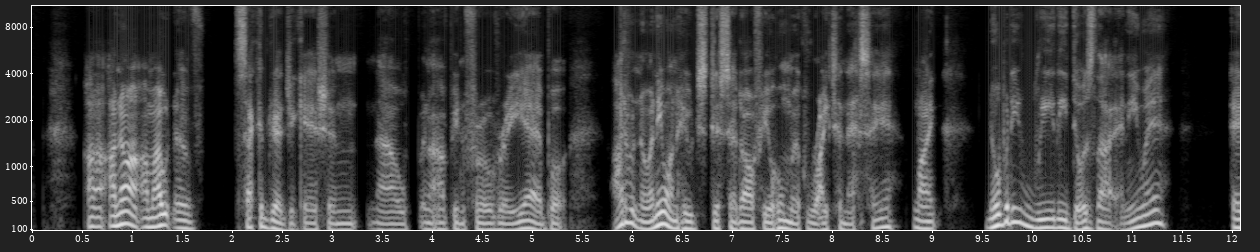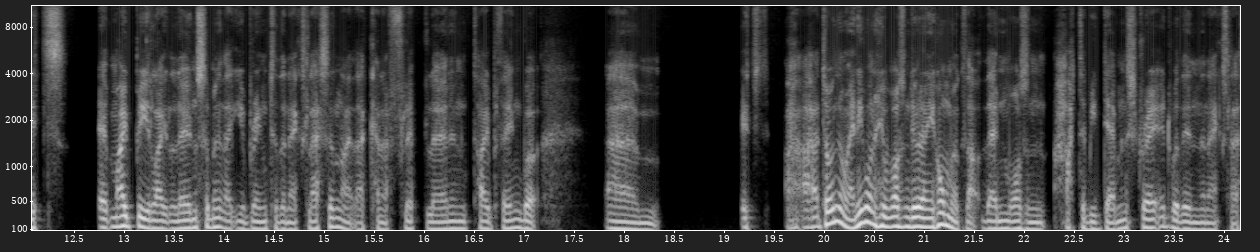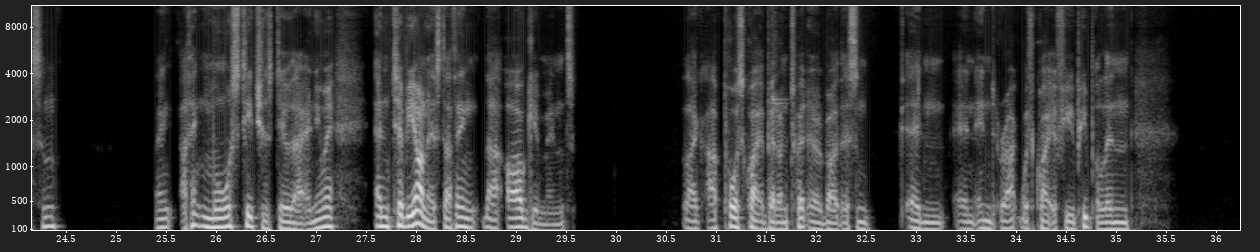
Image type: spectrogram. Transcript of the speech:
I, I know I'm out of secondary education now, and I have been for over a year, but I don't know anyone who's just said, oh, for your homework, write an essay. Like nobody really does that anyway. It's it might be like learn something that you bring to the next lesson, like that kind of flipped learning type thing. But um, it's I don't know anyone who wasn't doing any homework that then wasn't had to be demonstrated within the next lesson. I think I think most teachers do that anyway. And to be honest, I think that argument, like I post quite a bit on Twitter about this and and and interact with quite a few people, and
